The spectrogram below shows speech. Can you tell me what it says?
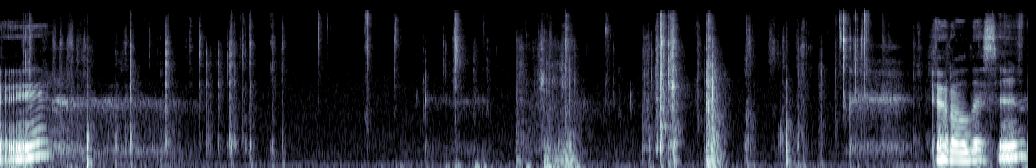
Okay. Add all this in.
